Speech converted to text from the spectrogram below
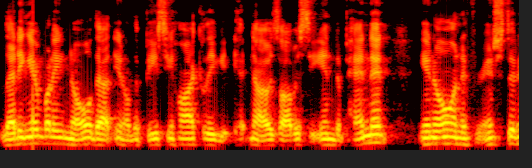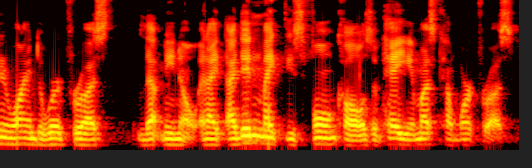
letting everybody know that, you know, the BC Hockey League now is obviously independent, you know, and if you're interested in wanting to work for us, let me know. And I, I didn't make these phone calls of, hey, you must come work for us.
